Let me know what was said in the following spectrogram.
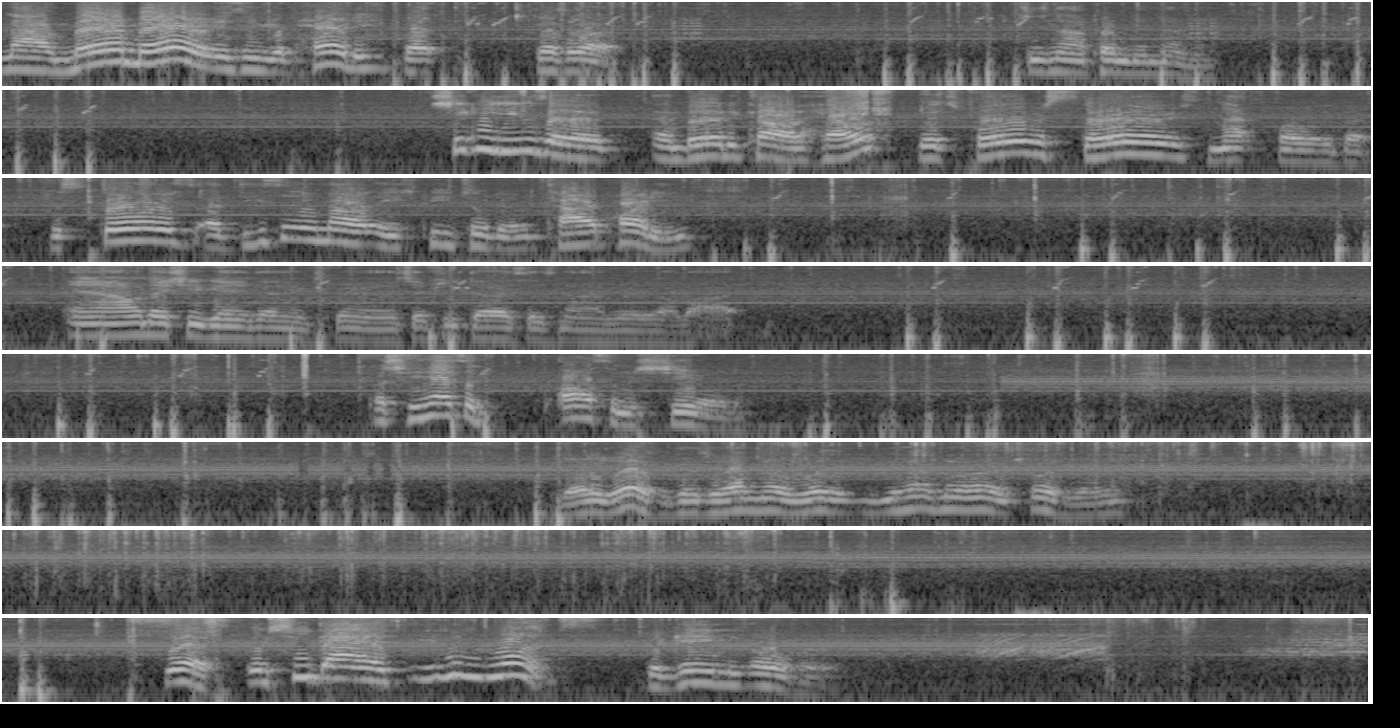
Now, Mayor Mare is in your party, but guess what? She's not a permanent member. She can use a, an ability called Health, which fully restores, not fully, but restores a decent amount of HP to the entire party. And I don't think she gains any experience. If she does, it's not really a lot. But she has an awesome shield. Really yes, because you have no really, you have no other choice, really. Yes, if she dies even once, the game is over.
